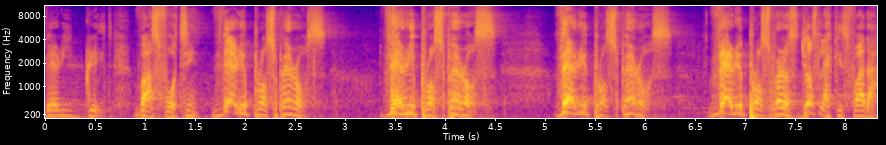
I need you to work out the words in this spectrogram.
very great. Verse 14, very prosperous, very prosperous, very prosperous, very prosperous, just like his father.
